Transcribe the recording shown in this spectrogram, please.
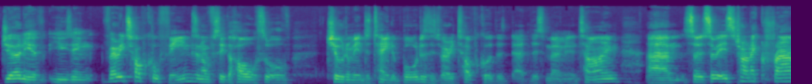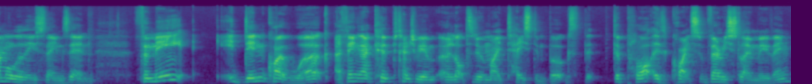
journey of using very topical themes, and obviously the whole sort of children being detained at borders is very topical at, the, at this moment in time. Um, so so it's trying to cram all of these things in. For me, it didn't quite work. I think that could potentially be a, lot to do with my taste in books. The, the plot is quite very slow moving.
